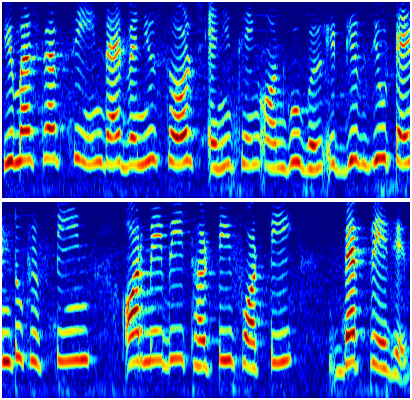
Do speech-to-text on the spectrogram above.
You must have seen that when you search anything on Google, it gives you 10 to 15 or maybe 30, 40 web pages.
